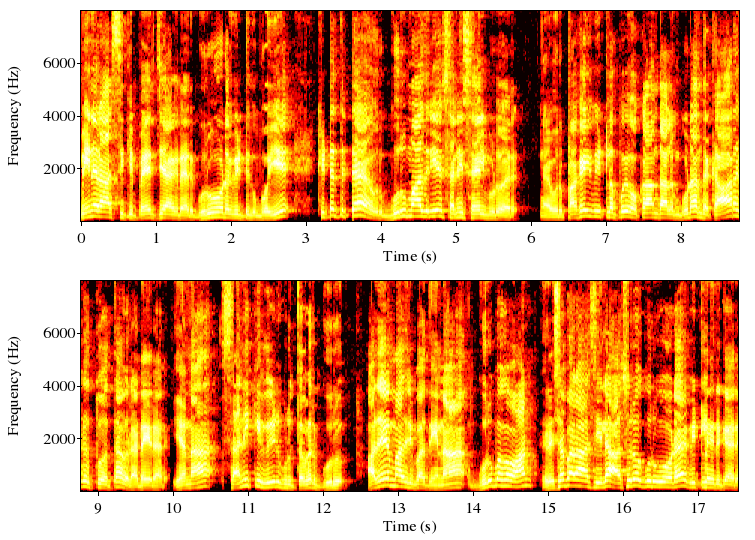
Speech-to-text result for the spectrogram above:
மீனராசிக்கு பயிற்சி ஆகிறார் குருவோட வீட்டுக்கு போய் கிட்டத்தட்ட ஒரு குரு மாதிரியே சனி செயல்படுவார். ஒரு பகை வீட்டில் போய் உக்காந்தாலும் கூட அந்த காரகத்துவத்தை அவர் அடைகிறார் ஏன்னா சனிக்கு வீடு கொடுத்தவர் குரு. அதே மாதிரி பார்த்தீங்கன்னா குரு பகவான் ரிஷபராசியில் அசுர குருவோட வீட்டில் இருக்காரு.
